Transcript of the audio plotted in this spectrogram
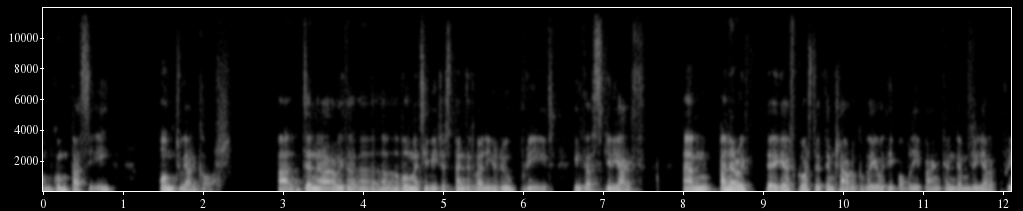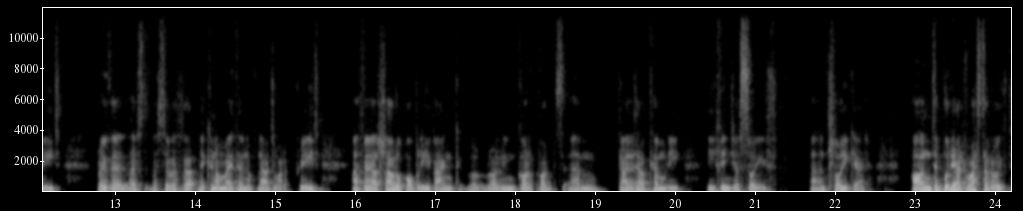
o'n gwmpas i, ond dwi ar goll. A dyna oedd y, y, y foment i fi jyst penderfynu rhyw bryd i ddysgu'r iaith. Um, yn yr 80au, wrth gwrs, doedd dim llawer o gyfleoedd i bobl ifanc yn Gymru ar y pryd. Roedd y, y, y sefyllfa economaidd yn ofnadw ar y pryd. A fel llawer o bobl ifanc, roeddwn i'n gorfod um, gadael Cymru i ffindio swydd uh, yn Lloegr. Ond y bwriad wastad oedd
